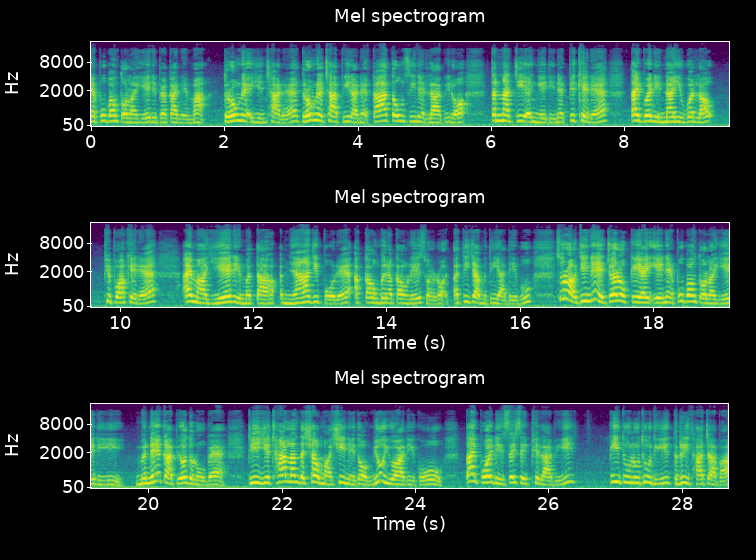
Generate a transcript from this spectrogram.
နဲ့ပူးပေါင်းတော်လာရေးဒီဘက်ကနေမှ ဒရုန်းနဲ့အရင်ချတယ်ဒရုန်းနဲ့ချပြီးတာနဲ့ကား၃စီးနဲ့လာပြီးတော့တနတ်ကြီးအငယ်ဒီနဲ့ပစ်ခဲ့တယ်တိုက်ပွဲတွေနိုင်ယူဘက်လောက်ဖြစ်ပွားခဲ့တယ်အဲ့မှာရဲတွေမတာအများကြီးပေါ်တယ်အကောင်ပဲအကောင်လေးဆိုတော့အတိအကျမသိရသေးဘူးဆိုတော့ဒီနေ့ကျွဲတို့ KIA နဲ့ပူးပေါင်းတော်လာရဲဒီမနေ့ကပြောသလိုပဲဒီယထာလန်တစ်လျှောက်မှာရှိနေတော့မြို့ရွာတွေကိုတိုက်ပွဲတွေစိတ်စိတ်ဖြစ်လာပြီး ပြည်သူလူထုဒီသတိထားကြပါ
